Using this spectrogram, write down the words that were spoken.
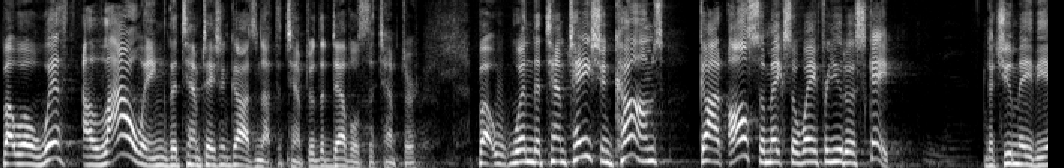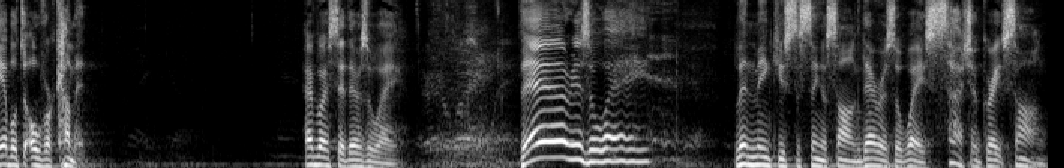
But will with allowing the temptation, God's not the tempter, the devil's the tempter. But when the temptation comes, God also makes a way for you to escape, that you may be able to overcome it. Everybody say, There's a way. There is a way. Len Mink used to sing a song, There is a Way. Such a great song.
